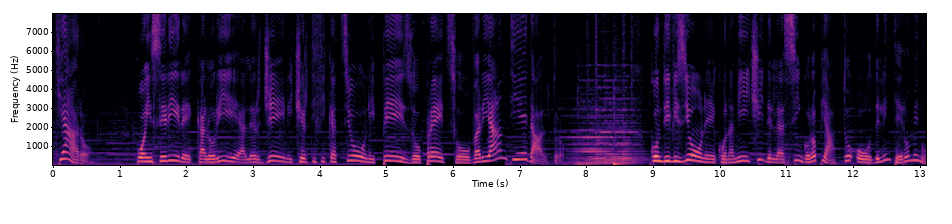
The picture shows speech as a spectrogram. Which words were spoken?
Chiaro. Puoi inserire calorie, allergeni, certificazioni, peso, prezzo, varianti ed altro. Condivisione con amici del singolo piatto o dell'intero menù.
